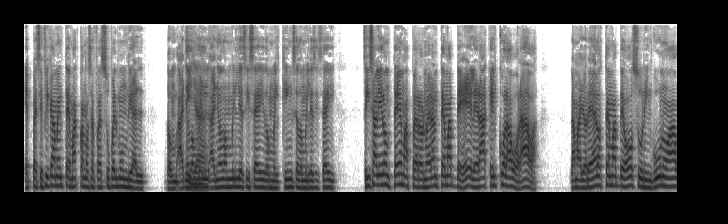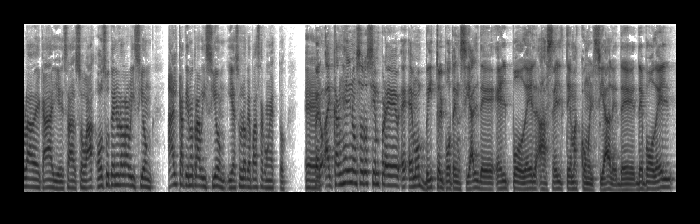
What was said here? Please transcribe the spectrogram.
específicamente más cuando se fue Super Mundial, año, año 2016, 2015, 2016. Sí salieron temas, pero no eran temas de él, era que él colaboraba. la mayoría de los temas de Osu, ninguno habla de calle. O sea, Osu tiene otra visión. Alka tiene otra visión. Y eso es lo que pasa con esto. Eh, Pero Arcángel, nosotros siempre hemos visto el potencial de él poder hacer temas comerciales, de, de poder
